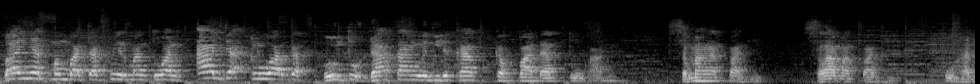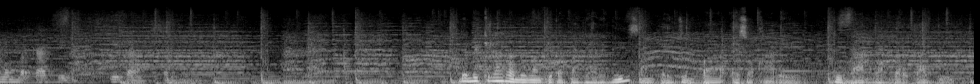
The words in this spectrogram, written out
banyak membaca firman Tuhan, ajak keluarga untuk datang lebih dekat kepada Tuhan. Semangat pagi, selamat pagi, Tuhan memberkati kita semua. Demikianlah renungan kita pagi hari ini. Sampai jumpa esok hari. Tuhan memberkati.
